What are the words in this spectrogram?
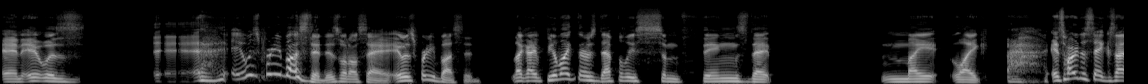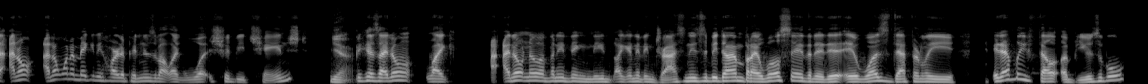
And it was Eh, it was pretty busted is what i'll say it was pretty busted like i feel like there's definitely some things that might like it's hard to say because I, I don't i don't want to make any hard opinions about like what should be changed Yeah. because i don't like I- don't know if anything need like anything drastic needs to be done but i will say that it it was definitely it definitely felt abusable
